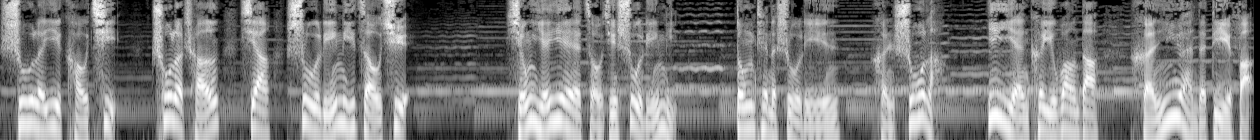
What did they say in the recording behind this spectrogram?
舒了一口气，出了城，向树林里走去。熊爷爷走进树林里，冬天的树林很疏朗，一眼可以望到很远的地方。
